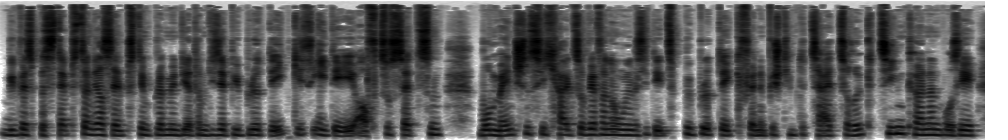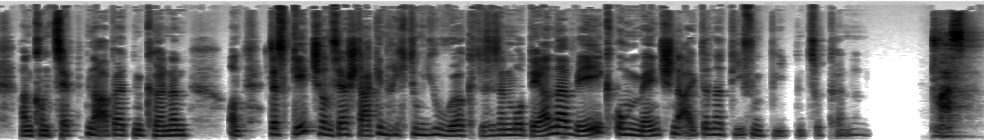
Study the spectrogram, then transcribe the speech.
wir es bei Steps dann ja selbst implementiert haben, diese Bibliothek-Idee aufzusetzen, wo Menschen sich halt so wie auf einer Universitätsbibliothek für eine bestimmte Zeit zurückziehen können, wo sie an Konzepten arbeiten können. Und das geht schon sehr stark in Richtung New Work. Das ist ein moderner Weg, um Menschen Alternativen bieten zu können. Du hast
